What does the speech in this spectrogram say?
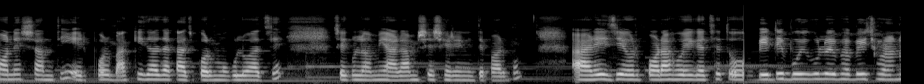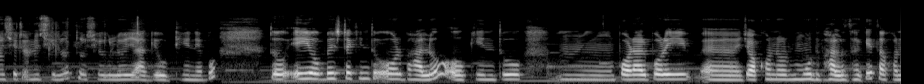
মনের শান্তি, এরপর বাকি যা যা কাজকর্মগুলো আছে সেগুলো আমি আরামসে সেরে নিতে পারব। আর এই যে ওর পড়া হয়ে গেছে তো বেডে বইগুলো এভাবেই ছড়ানো ছেটানো ছিল, তো সেগুলোই আগে উঠিয়ে নেব। তো এই অভ্যেসটা কিন্তু ওর ভালো, ও কিন্তু পড়ার পরেই যখন ওর মুড ভালো থাকে তখন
